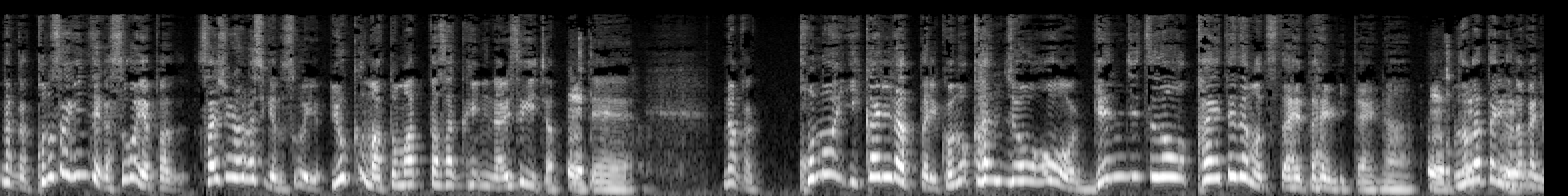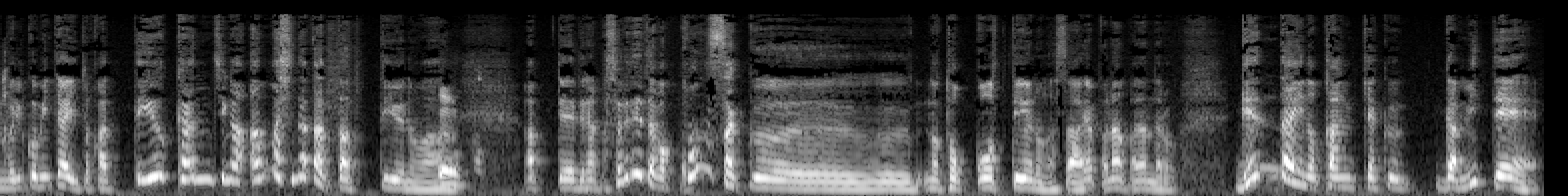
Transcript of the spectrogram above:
なんかこの作品自体がすごいやっぱ最初の話だけどすごいよくまとまった作品になりすぎちゃってて、なんかこの怒りだったりこの感情を現実を変えてでも伝えたいみたいな物語の中に盛り込みたいとかっていう感じがあんましなかったっていうのはあって、でなんかそれで言えば今作の特攻っていうのがさ、やっぱなんかなんだろう、現代の観客が見て、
